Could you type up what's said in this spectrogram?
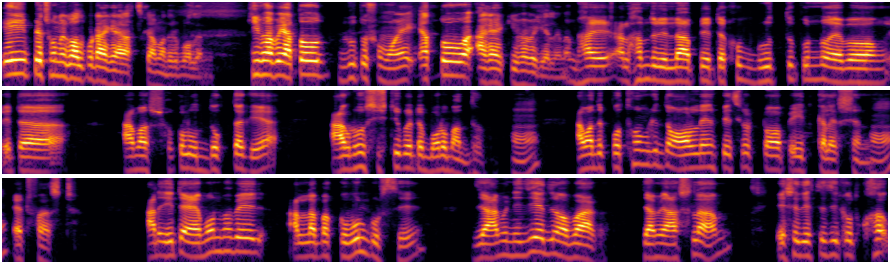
এই পেছনে গল্পটা আগে আজকে আমাদের বলেন। কীভাবে এত দ্রুত সময়ে এত আগায় কীভাবে গেলেন ভাই আলহামদুলিল্লাহ আপনি এটা খুব গুরুত্বপূর্ণ এবং এটা আমার সকল উদ্যোক্তাকে আগ্রহ সৃষ্টি করে একটা বড় মাধ্যম। হুম। আমাদের প্রথম কিন্তু অনলাইন পেজ ছিল top eight collection at first আর এটা এমন ভাবে আল্লাহ পাক কবুল করছে যে আমি নিজে একদিন অবাক যে আমি আসলাম এসে দেখতেছি কোথাও-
